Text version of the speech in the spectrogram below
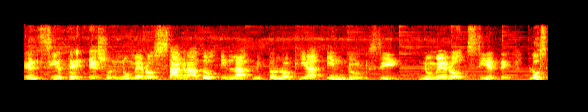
El siete es un número sagrado en la mitología hindú, sí, número siete. Los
